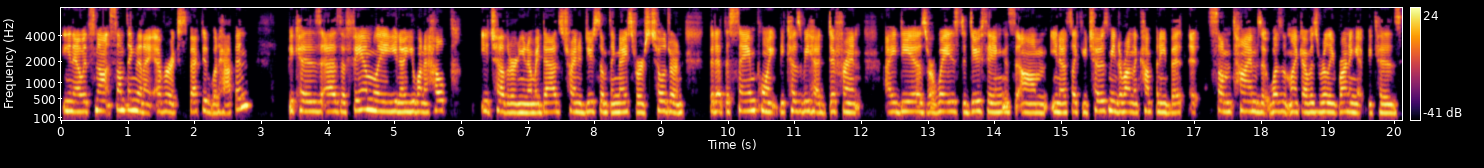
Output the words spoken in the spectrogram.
you know, it's not something that I ever expected would happen because as a family, you know, you want to help each other. You know, my dad's trying to do something nice for his children, but at the same point, because we had different ideas or ways to do things, um, you know, it's like you chose me to run the company, but it, sometimes it wasn't like I was really running it because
